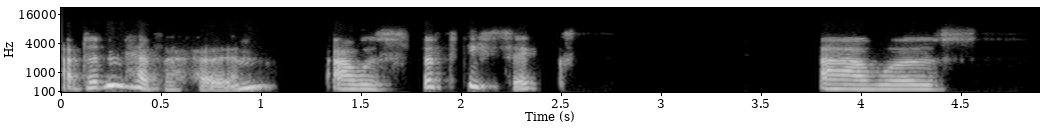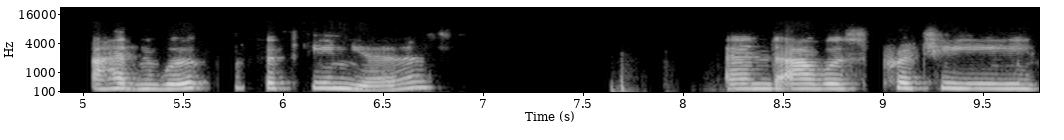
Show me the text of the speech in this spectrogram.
I didn't have a home. I was 56. I was I hadn't worked for 15 years and I was pretty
